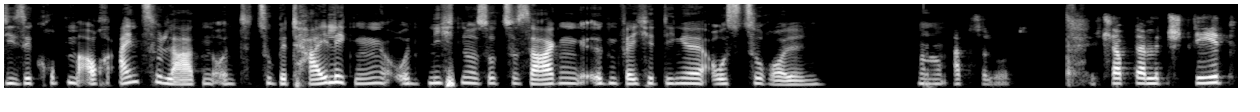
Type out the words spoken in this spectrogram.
diese Gruppen auch einzuladen und zu beteiligen und nicht nur sozusagen irgendwelche Dinge auszurollen. Ja. Absolut. Ich glaube, damit steht,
